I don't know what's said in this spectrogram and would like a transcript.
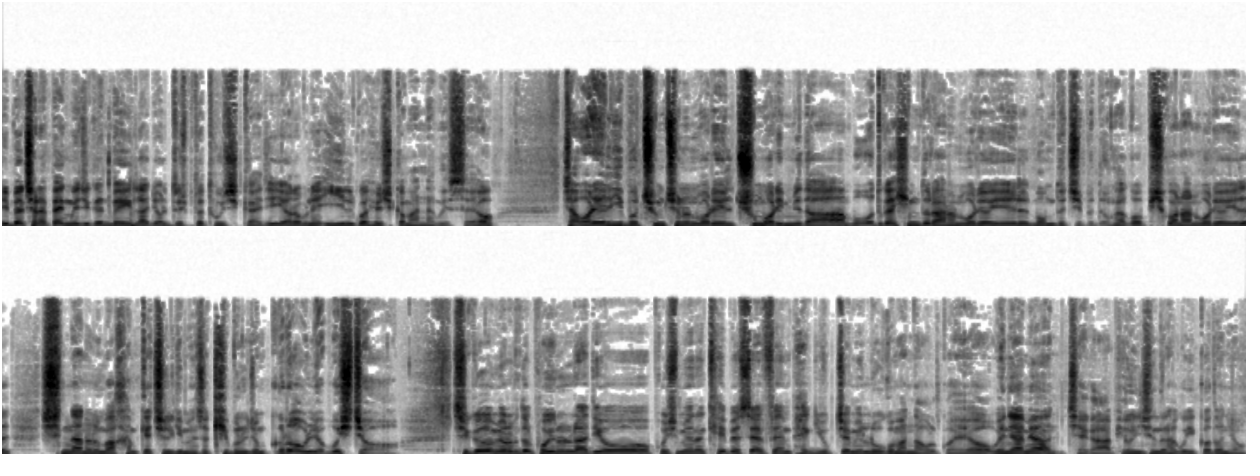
인백션의 백뮤직은 매일 낮 12시부터 2시까지 여러분의 일과 휴식과 만나고 있어요. 자, 월요일 2부 춤추는 월요일 춤월입니다. 모두가 힘들어하는 월요일, 몸도 찌부둥하고 피곤한 월요일, 신나는 음악 함께 즐기면서 기분을 좀 끌어올려 보시죠. 지금 여러분들 보이는 라디오 보시면은 KBS FM 106.1 로고만 나올 거예요. 왜냐하면 제가 변신을 하고 있거든요.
